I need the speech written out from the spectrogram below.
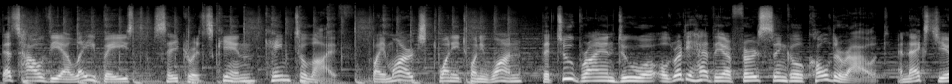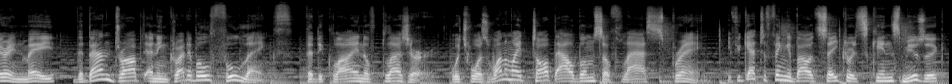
That's how the LA based Sacred Skin came to life. By March 2021, the two Brian duo already had their first single Colder out, and next year in May, the band dropped an incredible full length, The Decline of Pleasure, which was one of my top albums of last spring. If you get to think about Sacred Skin's music,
